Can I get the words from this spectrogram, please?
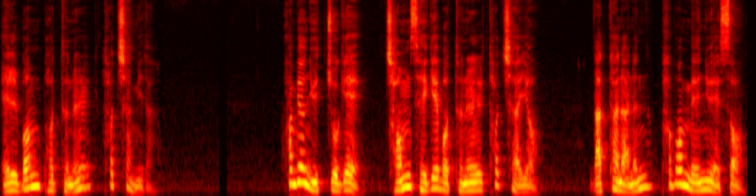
앨범 버튼을 터치합니다. 화면 위쪽에 점 3개 버튼을 터치하여 나타나는 팝업 메뉴에서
